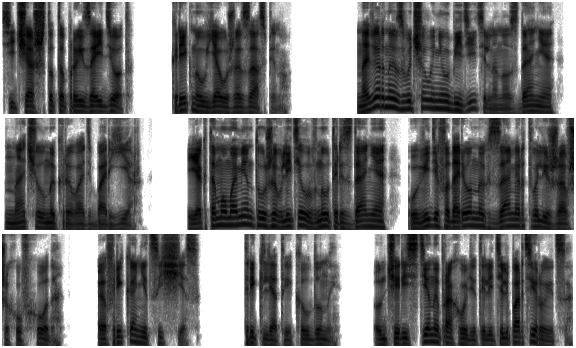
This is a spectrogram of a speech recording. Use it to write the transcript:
Сейчас что-то произойдет. Крикнул я уже за спину. Наверное, звучало неубедительно, но здание начал накрывать барьер. Я к тому моменту уже влетел внутрь здания, увидев одаренных замертво лежавших у входа. Африканец исчез треклятые колдуны. Он через стены проходит или телепортируется.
